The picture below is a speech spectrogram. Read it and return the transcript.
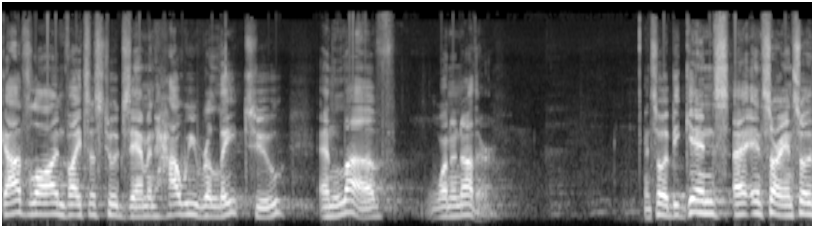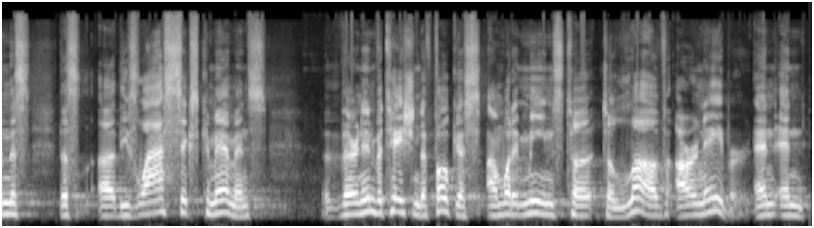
God's law invites us to examine how we relate to and love one another. And so it begins, uh, and sorry, and so in this, this, uh, these last six commandments, they're an invitation to focus on what it means to, to love our neighbor. And, and,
